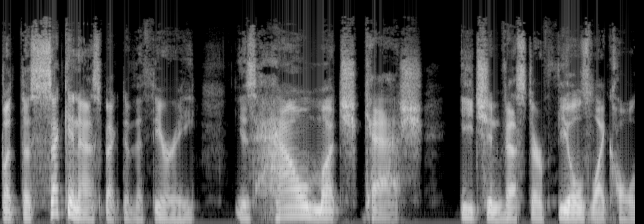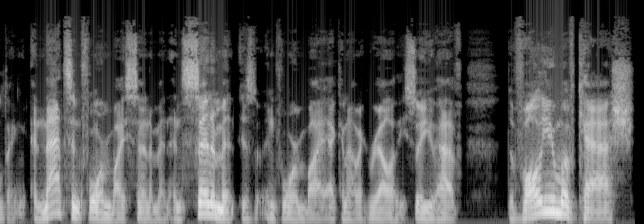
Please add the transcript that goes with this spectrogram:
But the second aspect of the theory is how much cash each investor feels like holding. And that's informed by sentiment. And sentiment is informed by economic reality. So you have the volume of cash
